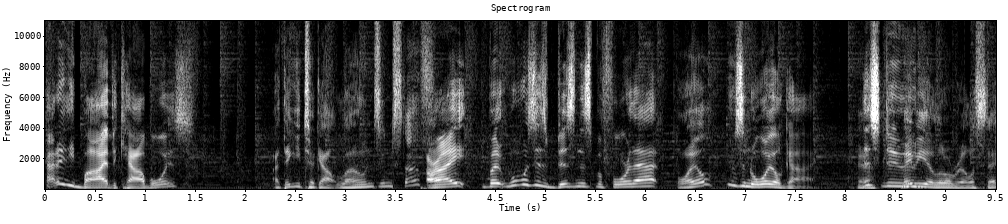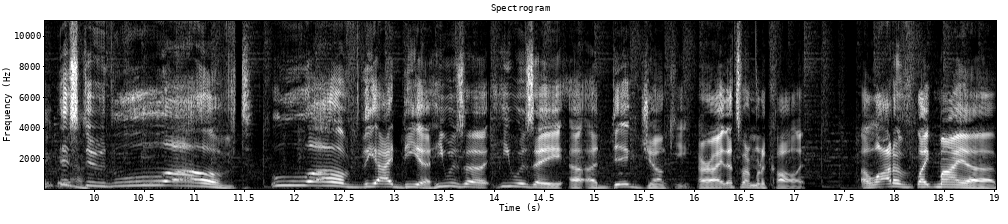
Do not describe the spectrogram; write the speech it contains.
How did he buy the Cowboys? I think he took out loans and stuff. All right, but what was his business before that? Oil? He was an oil guy. Yeah. This dude Maybe a little real estate. This yeah. dude loved loved the idea. He was a he was a a, a dig junkie. All right, that's what I'm going to call it. A lot of like my uh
